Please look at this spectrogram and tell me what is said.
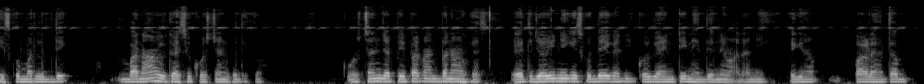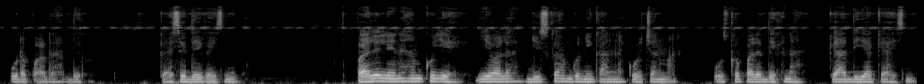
इसको मतलब देख, बनाओगे कैसे क्वेश्चन को देखो? क्वेश्चन जब पेपर में बनाओ कैसे? ये तो ज़रूरी नहीं कि इसको देगा नहीं, कोई गारंटी नहीं, देने वाला नहीं। लेकिन आप पढ़ रहे हैं तब पूरा पढ़ रहे हैं देखो, कैसे देगा इसमें? तो पहले लेना है हमको ये ये वाला जिसका हमको निकालना है क्वेश्चन मार्क उसको पहले देखना है, क्या दिया, क्या इसमें?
